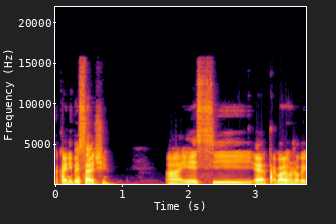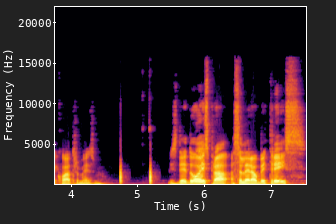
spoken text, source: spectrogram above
Tá caindo em B7. Ah, esse... É, agora eu jogo E4 mesmo. Bis D2 pra acelerar o B3.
